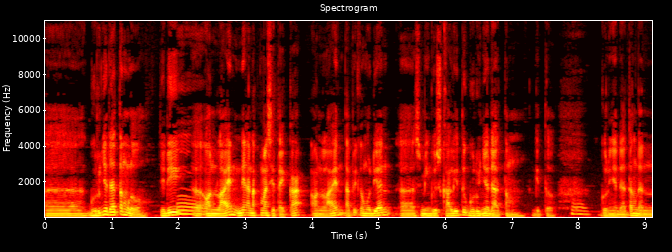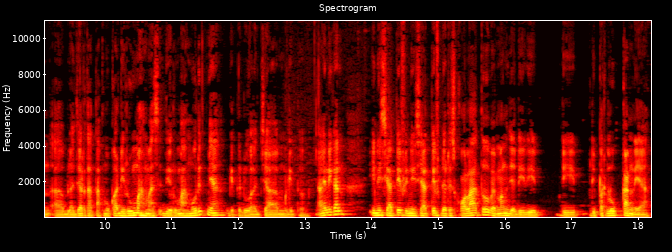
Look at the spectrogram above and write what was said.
uh, gurunya datang loh. Jadi hmm. uh, online ini anak masih TK online, tapi kemudian uh, seminggu sekali itu gurunya datang gitu. Hmm. Gurunya datang dan uh, belajar tatap muka di rumah masih di rumah muridnya gitu dua jam gitu. Nah ini kan inisiatif-inisiatif dari sekolah tuh memang jadi di, di, diperlukan ya.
